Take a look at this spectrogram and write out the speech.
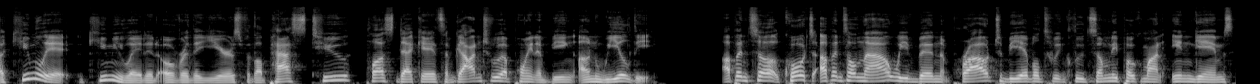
accumulate, accumulated over the years for the past two plus decades have gotten to a point of being unwieldy. Up until, quote, up until now, we've been proud to be able to include so many Pokemon in games,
